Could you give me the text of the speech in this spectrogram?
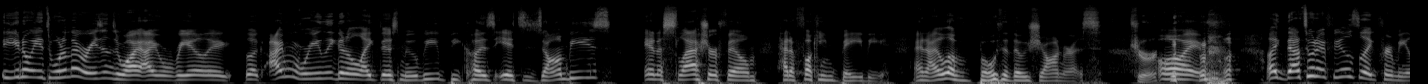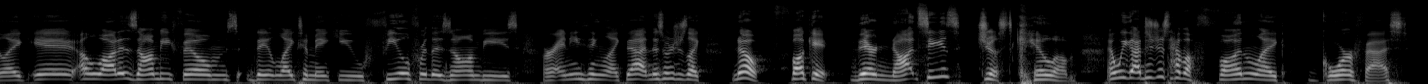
you know, it's one of the reasons why I really look, I'm really going to like this movie because it's zombies and a slasher film had a fucking baby. And I love both of those genres. Sure. Oh, like that's what it feels like for me. Like it, a lot of zombie films, they like to make you feel for the zombies or anything like that. And this one's just like, no, fuck it. They're Nazis. Just kill them. And we got to just have a fun like gore fest.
